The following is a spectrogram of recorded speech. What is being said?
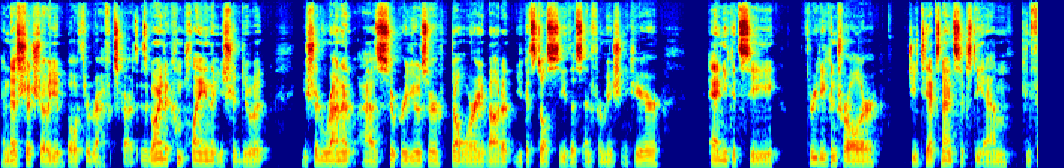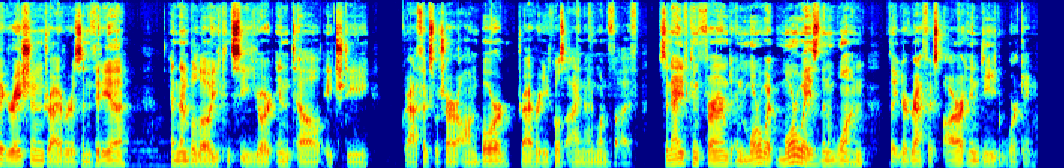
And this should show you both your graphics cards. It's going to complain that you should do it. You should run it as super user. Don't worry about it. You could still see this information here. And you could see 3D controller, GTX 960M, configuration, drivers, NVIDIA, and then below you can see your Intel HD graphics, which are on board, driver equals i915. So now you've confirmed in more, more ways than one that your graphics are indeed working.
